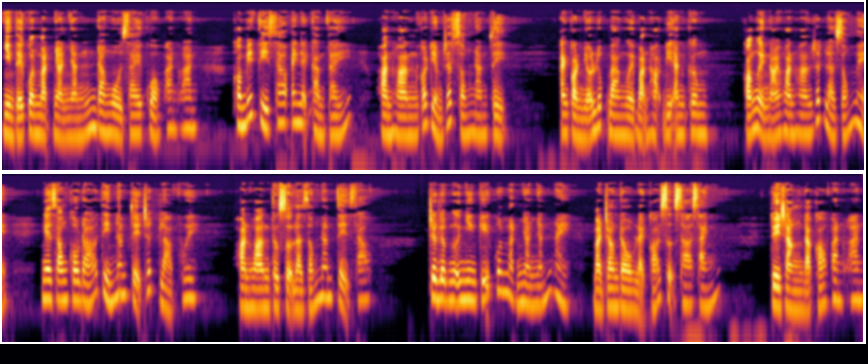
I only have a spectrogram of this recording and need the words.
Nhìn thấy khuôn mặt nhỏ nhắn đang ngủ say của Hoan Hoan, không biết vì sao anh lại cảm thấy Hoàn Hoàn có điểm rất giống Nam tệ. Anh còn nhớ lúc ba người bọn họ đi ăn cơm, có người nói Hoan Hoan rất là giống mẹ. Nghe xong câu đó thì Nam Tuệ rất là vui. Hoàn Hoàn thực sự là giống Nam Tuệ sao? Trừ lực ngự nhìn kỹ khuôn mặt nhòn nhắn này mà trong đầu lại có sự so sánh. Tuy rằng đã có Hoan Hoan,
